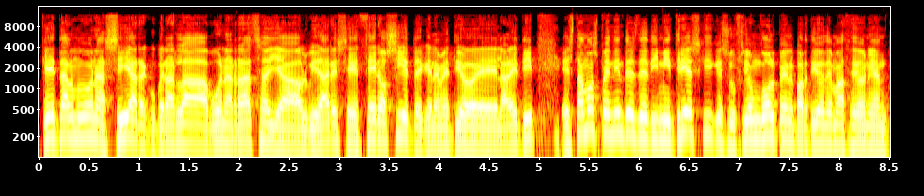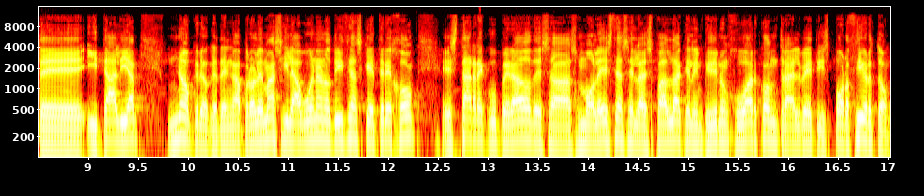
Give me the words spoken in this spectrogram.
¿Qué tal? Muy buenas. Sí, a recuperar la buena racha y a olvidar ese 0-7 que le metió el Atleti. Estamos pendientes de Dimitrieski, que sufrió un golpe en el partido de Macedonia ante Italia. No creo que tenga problemas. Y la buena noticia es que Trejo está recuperado de esas molestias en la espalda que le impidieron jugar contra el Betis. Por cierto,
